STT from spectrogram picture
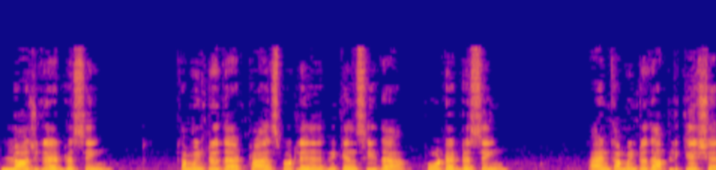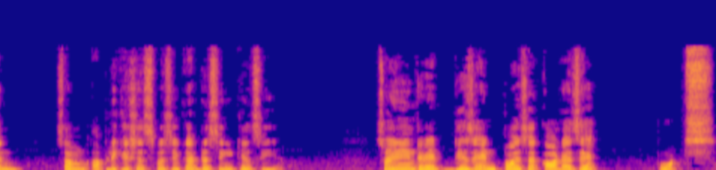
logical addressing coming to the transport layer we can see the port addressing and coming to the application some application specific addressing you can see here. So in internet these endpoints are called as a ports.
